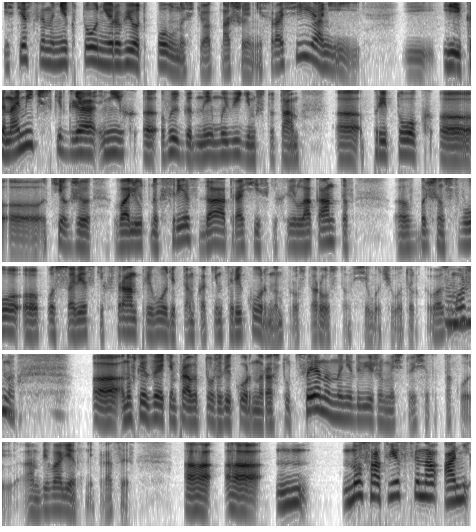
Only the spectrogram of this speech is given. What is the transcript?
Естественно, никто не рвет полностью отношений с Россией, они и, и экономически для них выгодны, и мы видим, что там приток тех же валютных средств да, от российских релакантов Э, в большинство э, постсоветских стран приводит там каким-то рекордным просто ростом всего, чего только возможно. Mm-hmm. Но вслед за этим, правда, тоже рекордно растут цены на недвижимость, то есть это такой амбивалентный процесс. А, а, но, соответственно, они,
